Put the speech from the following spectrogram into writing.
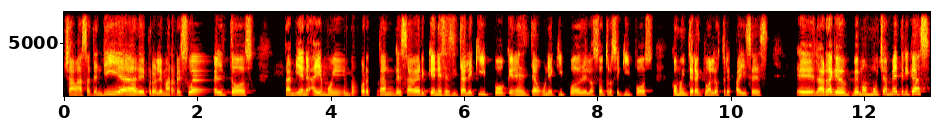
llamadas atendidas, de problemas resueltos. También ahí es muy importante saber qué necesita el equipo, qué necesita un equipo de los otros equipos, cómo interactúan los tres países. Eh, la verdad que vemos muchas métricas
